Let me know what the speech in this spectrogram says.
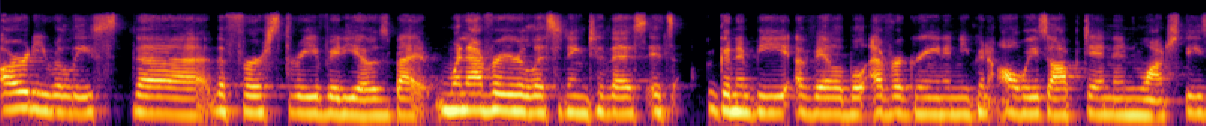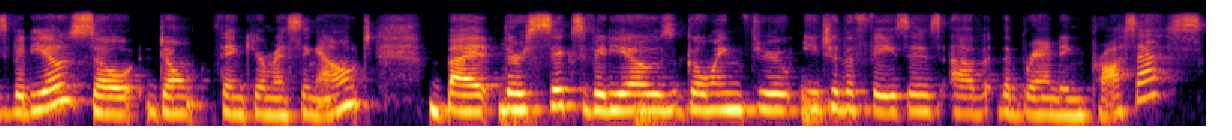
already released the the first three videos but whenever you're listening to this it's going to be available evergreen and you can always opt in and watch these videos. So don't think you're missing out. But there's six videos going through each of the phases of the branding process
